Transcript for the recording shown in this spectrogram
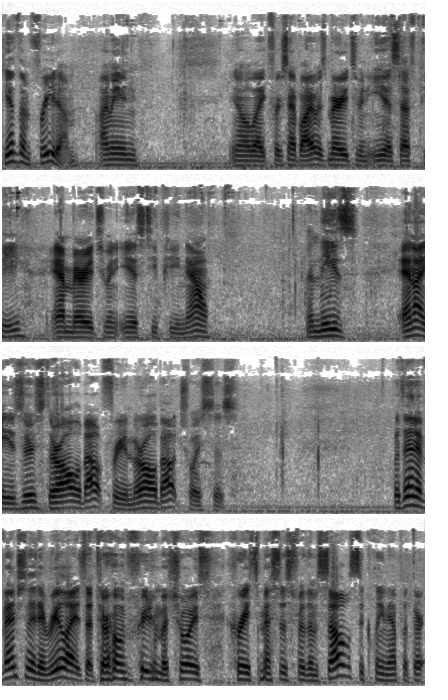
give them freedom. I mean, you know, like for example, I was married to an ESFP, am married to an ESTP now. And these NI users, they're all about freedom, they're all about choices. But then eventually they realize that their own freedom of choice creates messes for themselves to clean up with their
